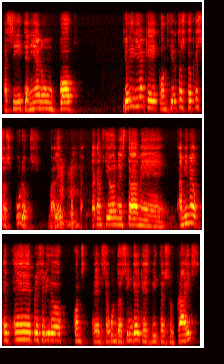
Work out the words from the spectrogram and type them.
así tenían un pop, yo diría que con ciertos toques oscuros, ¿vale? Porque la canción esta me... A mí me he, he preferido con- el segundo single, que es Bitter Surprise,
